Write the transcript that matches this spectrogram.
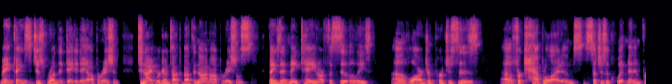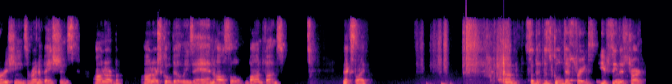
main things just run the day-to-day operation. Tonight we're going to talk about the non-operationals, things that maintain our facilities, uh, larger purchases uh, for capital items such as equipment and furnishings and renovations on our on our school buildings and also bond funds. Next slide. Um, so the, the, school districts, you've seen this chart,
